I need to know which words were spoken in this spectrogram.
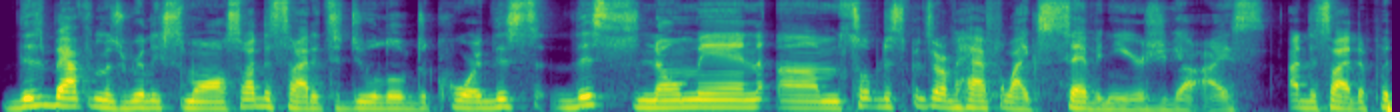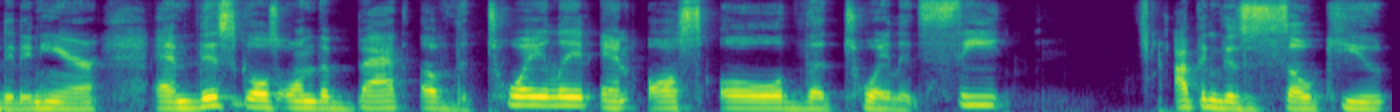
this bathroom is really small, so I decided to do a little decor. This this snowman um, soap dispenser I've had for like seven years, you guys. I decided to put it in here. And this goes on the back of the toilet and also the toilet seat. I think this is so cute.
